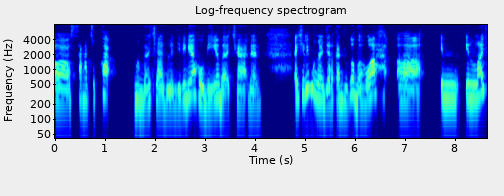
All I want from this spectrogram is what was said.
uh, sangat suka membaca, Dan Jadi dia hobinya baca dan actually mengajarkan juga bahwa uh, in in life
